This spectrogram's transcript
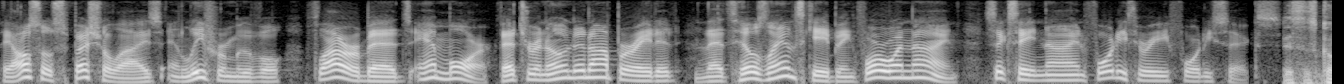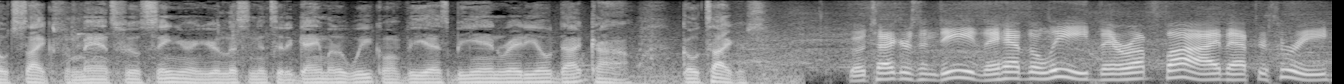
They also specialize in leaf removal, flower beds, and more. Veteran owned and operated. That's Hills Landscaping 419 689 4346. This is Coach Sykes from Mansfield Senior, and you're listening to the Game of the Week on VSBNRadio.com. Go Tigers. Go Tigers indeed. They have the lead. They're up five after three.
